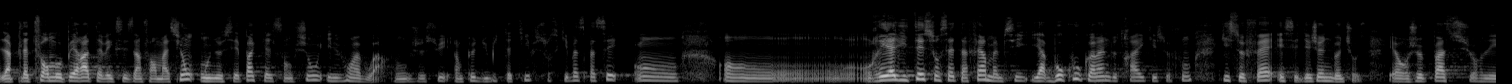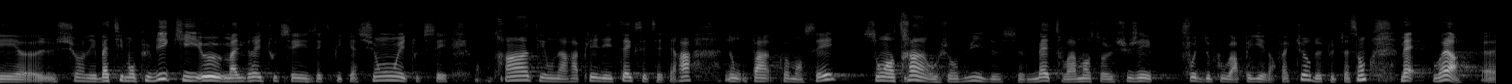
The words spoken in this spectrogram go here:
la, plateforme opérate avec ces informations, on ne sait pas quelles sanctions ils vont avoir. Donc je suis un peu dubitatif sur ce qui va se passer en, réalité sur cette affaire, même s'il y a beaucoup quand même de travail qui se, fait, et c'est déjà une bonne chose. Et alors je passe sur les, sur les bâtiments publics qui, eux, malgré toutes ces explications et toutes ces contraintes, et on a rappelé les textes, etc., n'ont pas commencé, sont en train aujourd'hui de se mettre vraiment sur le sujet faute de pouvoir payer leurs factures de toute façon. Mais voilà, euh,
